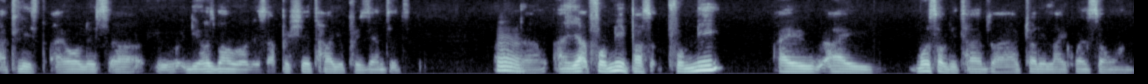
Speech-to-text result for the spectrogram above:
at least I always uh you, the husband will always appreciate how you present it. And, uh, and yeah, for me, for me, I I most of the times I actually like when someone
